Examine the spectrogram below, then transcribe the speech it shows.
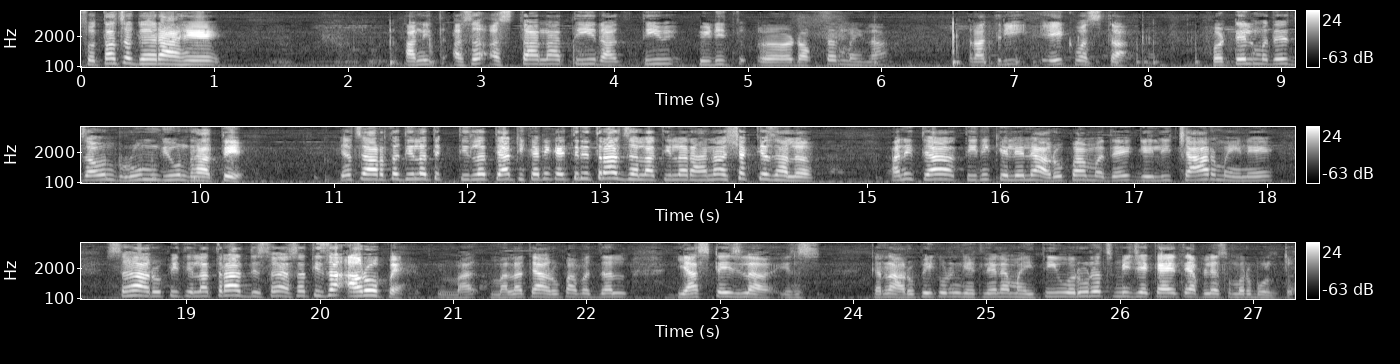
स्वतःचं घर आहे. आणि असं असताना ती रा- ती पीडित डॉक्टर महिला रात्री एक वाजता हॉटेलमध्ये जाऊन रूम घेऊन राहते. याचा अर्थ तिला ते- तिला त्या ठिकाणी काहीतरी त्रास झाला. तिला राहणं अशक्य झालं. आणि त्या तिने केलेल्या आरोपामध्ये गेली चार महिने सह आरोपी तिला त्रास दिसतोय असा तिचा आरोप आहे. मला त्या आरोपाबद्दल या स्टेजला इन्स- कारण आरोपीकडून घेतलेल्या माहितीवरूनच मी जे काय ते आपल्यासमोर बोलतोय.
